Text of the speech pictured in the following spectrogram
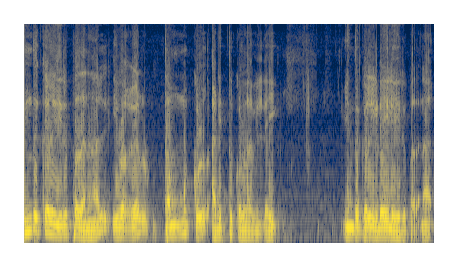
இந்துக்கள் இருப்பதனால் இவர்கள் தம்முக்குள் அடித்து கொள்ளவில்லை. இந்துக்கள் இடையிலே இருப்பதனால்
